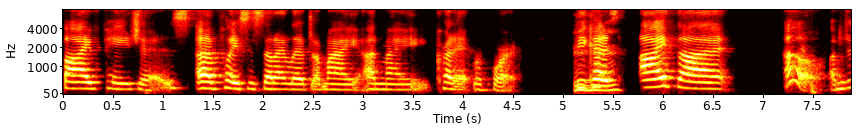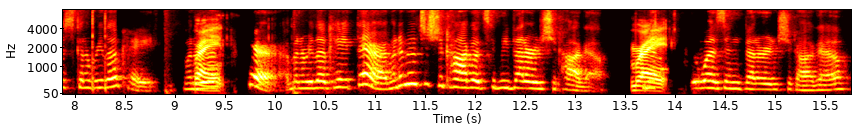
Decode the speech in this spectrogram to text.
five pages of places that I lived on my, on my credit report. Because Mhm. I thought, oh, I'm just gonna relocate. I'm gonna relocate Right, Here, I'm gonna relocate there. I'm gonna move to Chicago. It's gonna be better in Chicago right. it wasn't better in Chicago.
